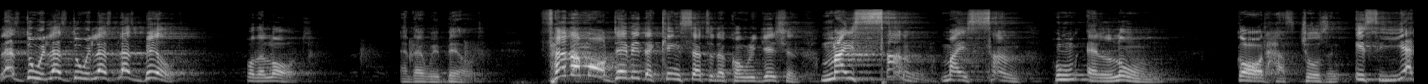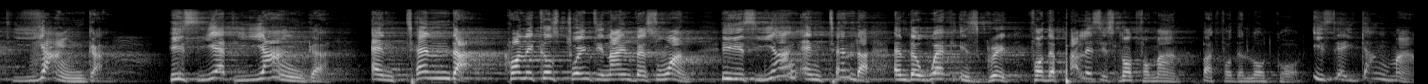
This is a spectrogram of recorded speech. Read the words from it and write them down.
Let's do it. Let's do it. Let's, let's build for the Lord. And then we build. Furthermore, David the king said to the congregation, My son, my son, whom alone God has chosen, is yet younger. He's yet young and tender. Chronicles 29, verse 1. He is young and tender, and the work is great. For the palace is not for man, but for the Lord God. He's a young man.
